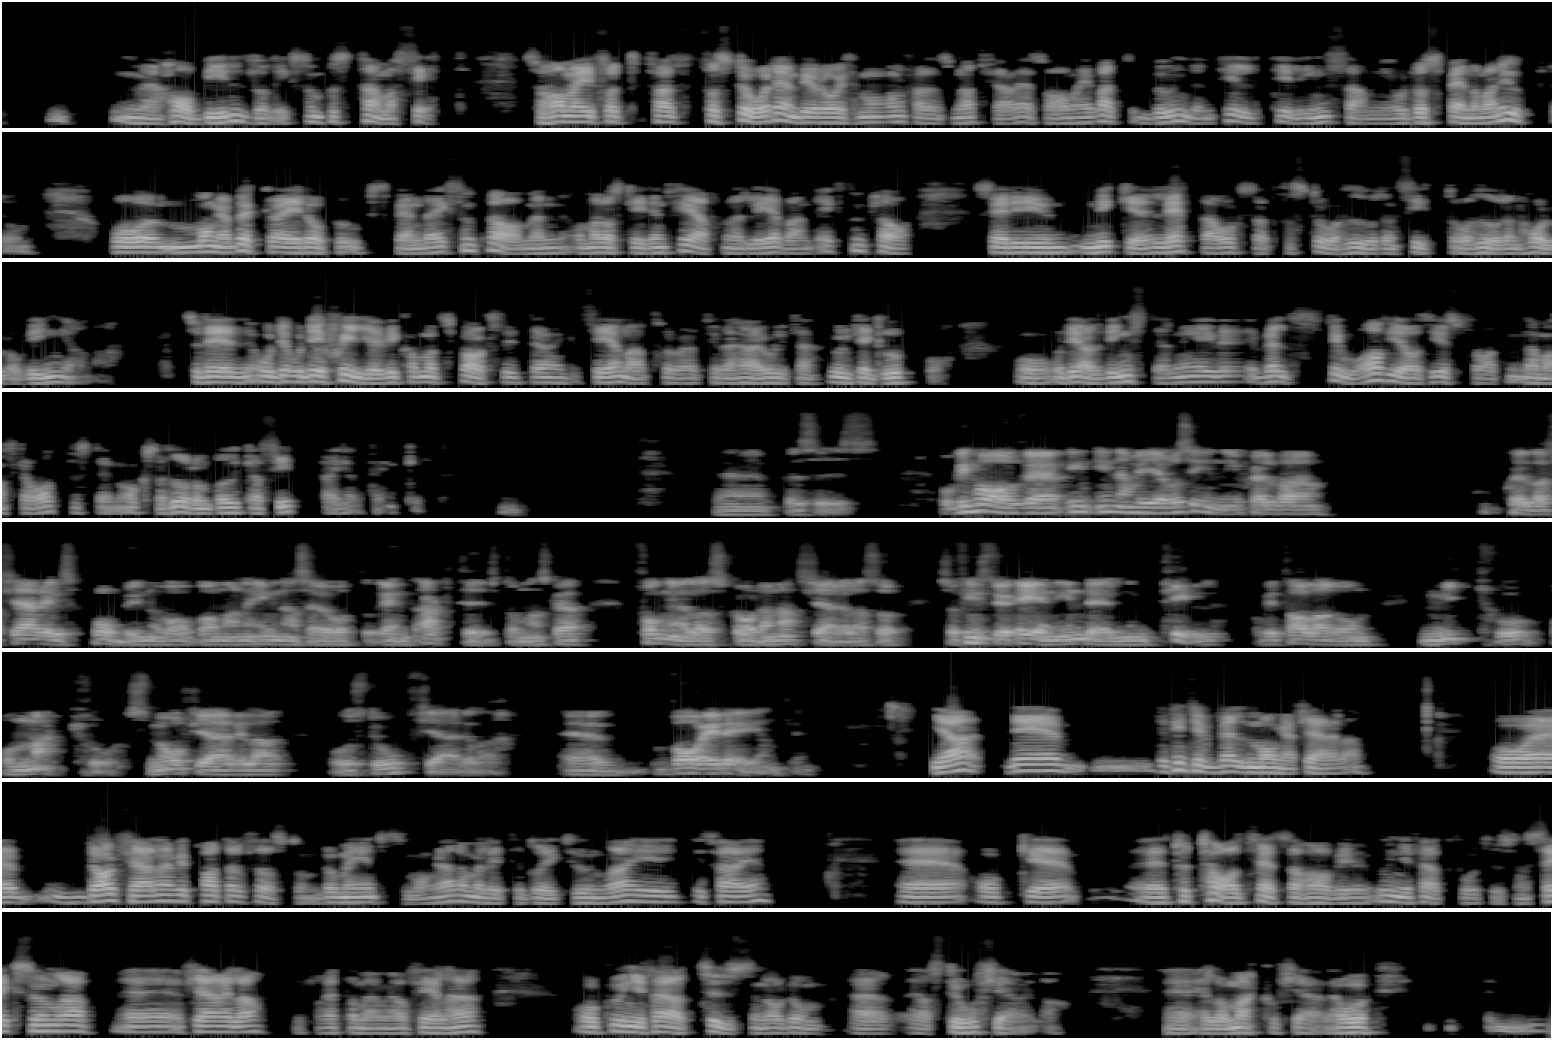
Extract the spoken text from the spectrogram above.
mm, har bilder liksom på samma sätt så har man ju fått, för att förstå den biologiska mångfalden som nattfjäril är, så har man ju varit bunden till, till insamling och då spänner man upp dem. Och många böcker är då på uppspända exemplar, men om man då ska identifiera från ett levande exemplar så är det ju mycket lättare också att förstå hur den sitter och hur den håller vingarna. Så det, och, det, och det skiljer, vi kommer tillbaka lite senare tror jag till det här olika, olika grupper. Och, och deras vingställning är väldigt stor avgörelse just för att när man ska artbestämma också hur de brukar sitta helt enkelt. Mm. Eh, precis. Och vi har, eh, innan vi ger oss in i själva, själva fjärilshobbyn och vad, vad man ägnar sig åt rent aktivt, om man ska fånga eller skåda nattfjärilar, så, så finns det ju en indelning till. Och vi talar om mikro och makro, småfjärilar och storfjärilar. Eh, vad är det egentligen? Ja, det, det finns ju väldigt många fjärilar. Och eh, dagfjärilarna vi pratade först om, de är inte så många, de är lite drygt 100 i, i Sverige. Eh, och eh, eh, totalt sett så har vi ungefär 2600 eh, fjärilar, du får rätta mig om jag har fel här. Och ungefär 1000 av dem är, är storfjärilar, eh, eller makrofjärilar. Och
